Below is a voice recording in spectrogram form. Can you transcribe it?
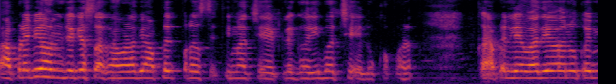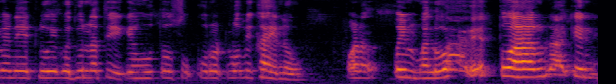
આપણે બી સમજે કે સગાવાળા બી આપણે જ પરિસ્થિતિમાં છે એટલે ગરીબ જ છે એ લોકો પણ. આપણે લેવા દેવાનું કંઈ મને એટલું એ બધું નથી કે હું તો સૂકું રોટલો બી ખાઈ લઉં. પણ કોઈ મળવા આવે તો સારું લાગે ને.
